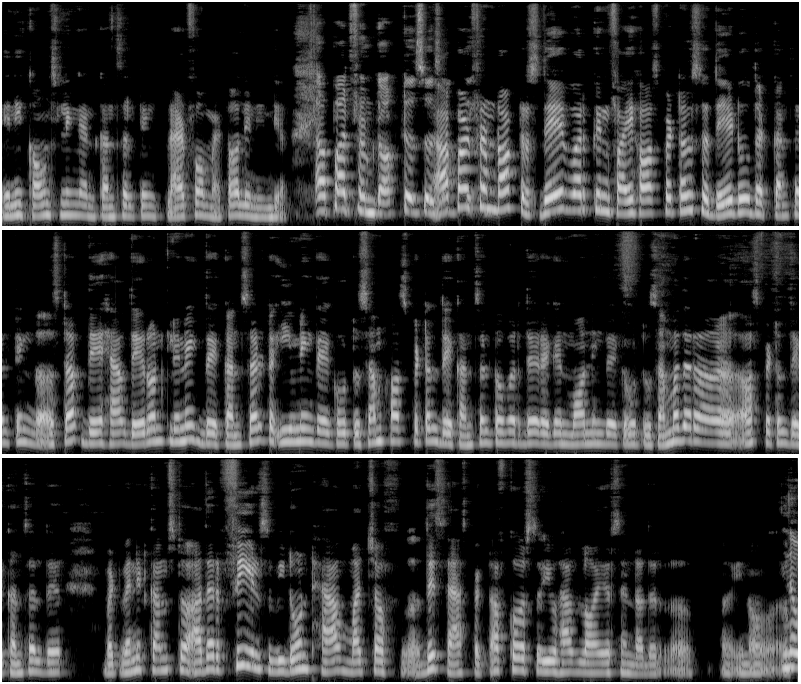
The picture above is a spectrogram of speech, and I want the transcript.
any counseling and consulting platform at all in india. Apart from doctors or apart from doctors they work in five hospitals. So they do that consulting uh, stuff. They have their own clinic. They consult. Evening they go to some hospital. They consult over there. Again morning they go to some other uh, hospital. They consult there. But when it comes to other fields we don't have much of uh, this aspect. Of course you have lawyers and other uh, uh, you know uh, no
